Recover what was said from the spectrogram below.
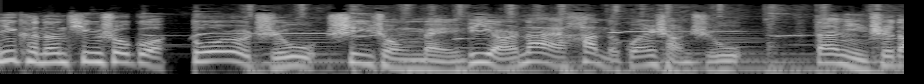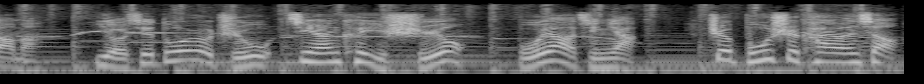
你可能听说过多肉植物是一种美丽而耐旱的观赏植物，但你知道吗？有些多肉植物竟然可以食用！不要惊讶，这不是开玩笑。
